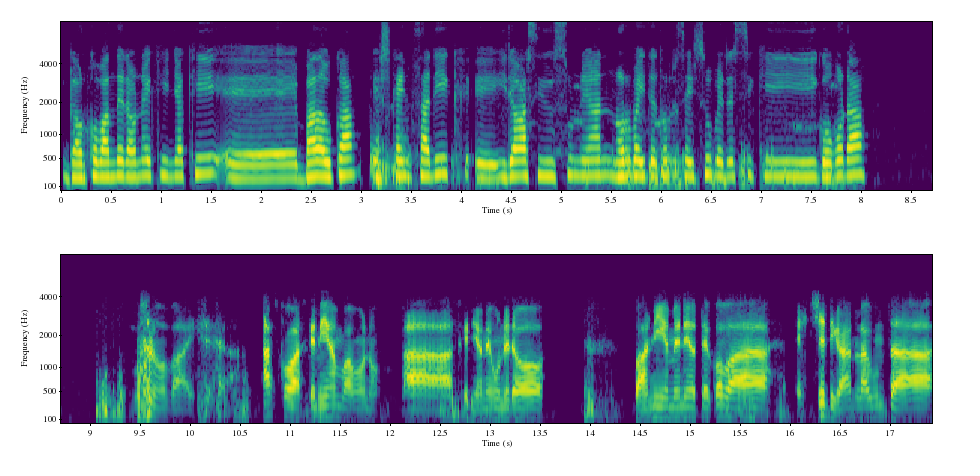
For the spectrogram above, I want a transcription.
Gaurko bandera honek inaki e, badauka eskaintzarik e, irabazi duzunean norbait etorri zaizu bereziki gogora? Bueno, bai, asko azkenian, ba, bueno, ba, azkenian egunero, ba, ni hemeneoteko, ba, etxetik laguntza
